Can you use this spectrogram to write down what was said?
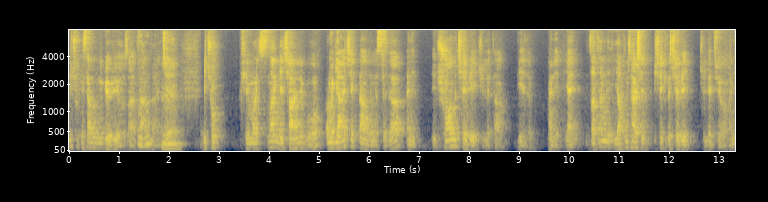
birçok insan da bunu görüyor zaten Hı-hı. bence. Birçok firma açısından geçerli bu. Ama gerçekten de mesela hani e, şu anda çevreyi kirleten diyelim. Hani yani zaten yaptığımız her şey bir şekilde çevreyi kirletiyor. Hani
